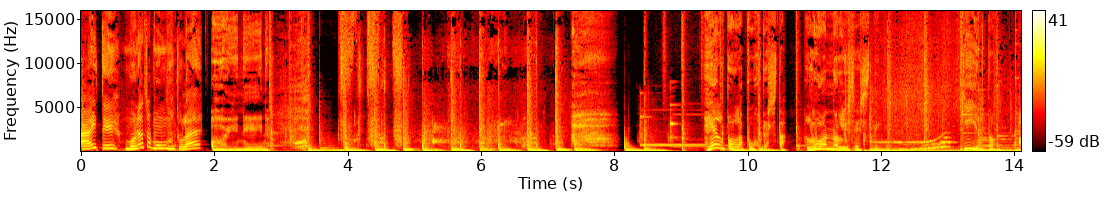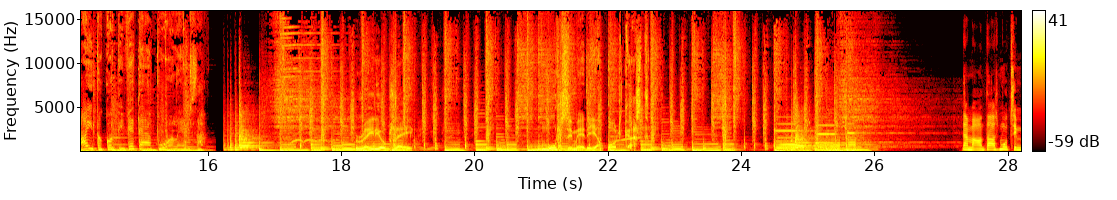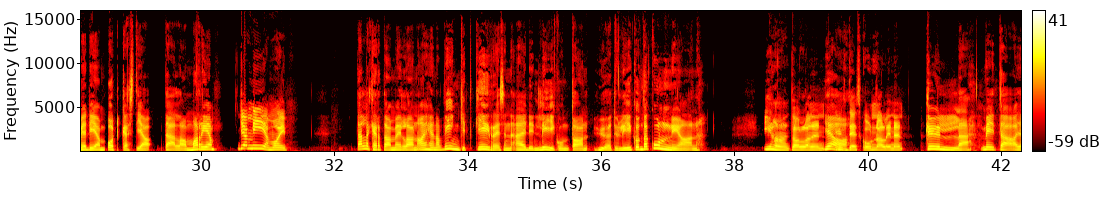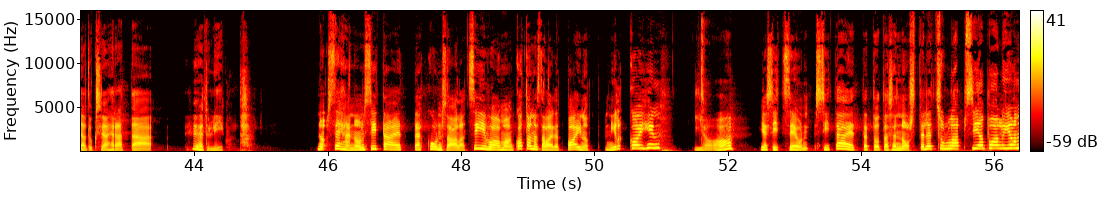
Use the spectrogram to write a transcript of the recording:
Äiti, monelta mummu tulee? Oi niin. Helpolla puhdasta. Luonnollisesti. Kiilto. Aito koti vetää puoleensa. Radio Play. Mutsi Media Podcast. Tämä on taas Mutsi Median podcast ja täällä on Maria. Ja Mia, moi. Tällä kertaa meillä on aiheena vinkit kiireisen äidin liikuntaan, hyötyliikunta kunniaan. Ihanan tollanen Joo. yhteiskunnallinen. Kyllä. Mitä ajatuksia herättää hyötyliikunta? No sehän on sitä, että kun sä alat siivoamaan, kotona sä laitat painot nilkkoihin. Joo. Ja sit se on sitä, että tota, sä nostelet sun lapsia paljon.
